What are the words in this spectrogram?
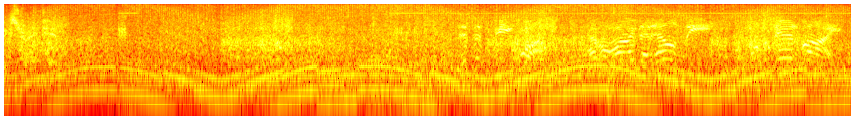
Extract him. This is Pequod. Have arrived at LZ. Stand by.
